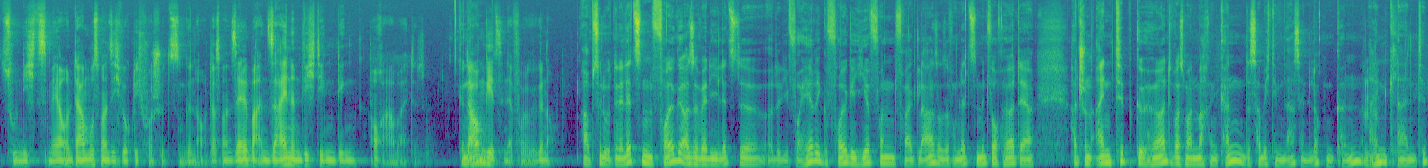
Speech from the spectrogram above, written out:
zu nichts mehr und da muss man sich wirklich vorschützen, genau, dass man selber an seinen wichtigen Dingen auch arbeitet. Genau. Darum geht es in der Folge, genau. Absolut. In der letzten Folge, also wer die letzte oder die vorherige Folge hier von Frau Glas, also vom letzten Mittwoch hört, der hat schon einen Tipp gehört, was man machen kann. Das habe ich dem Lars entlocken können. Mhm. Einen kleinen Tipp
